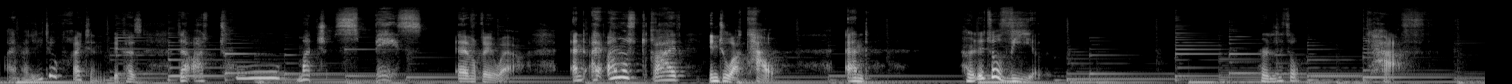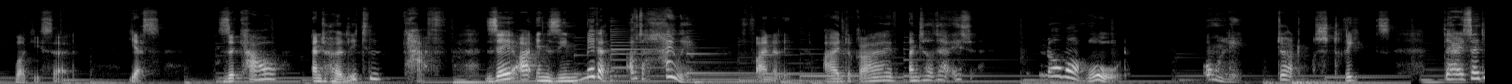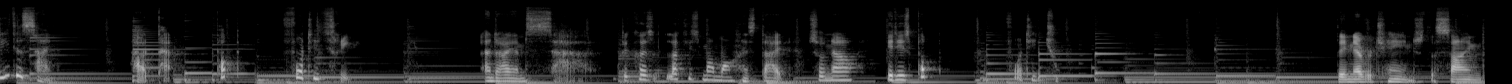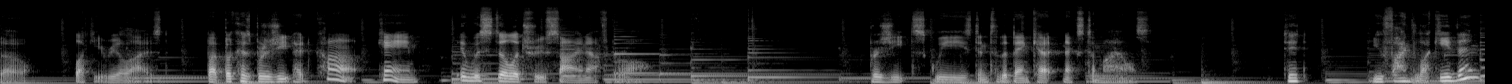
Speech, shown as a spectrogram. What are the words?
I'm a little frightened because there are too much space everywhere. And I almost drive into a cow and her little veal. Her little calf, Lucky said. Yes, the cow and her little calf. They are in the middle of the highway. Finally, I drive until there is no more road only dirt streets. There is a little sign. Hardpan. Pop 43. And I am sad because Lucky's mama has died, so now it is Pop 42. They never changed the sign though, Lucky realized. But because Brigitte had come, came, it was still a true sign after all. Brigitte squeezed into the banquette next to Miles. Did you find Lucky then?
